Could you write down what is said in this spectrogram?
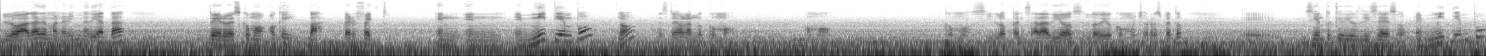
lo haga de manera inmediata, pero es como, ok, va, perfecto. En, en, en, mi tiempo, ¿no? Estoy hablando como, como, como si lo pensara Dios, lo digo con mucho respeto. Eh, siento que Dios dice eso. En mi tiempo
